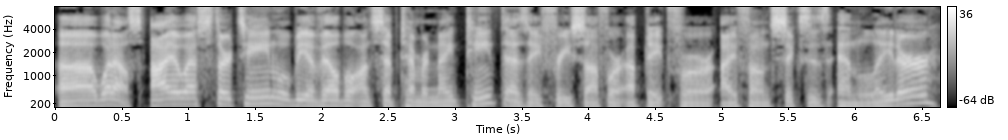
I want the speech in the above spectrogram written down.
Uh, what else? iOS 13 will be available on September 19th as a free software update for iPhone 6s and later.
